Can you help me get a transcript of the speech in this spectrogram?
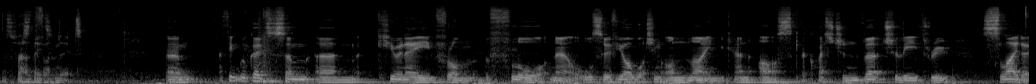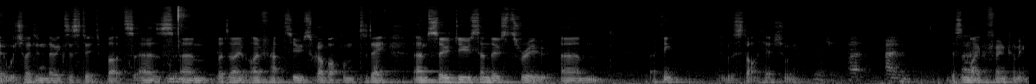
That's fascinating. Um, I think we'll go to some um, Q&A from the floor now. Also, if you are watching online, you can ask a question virtually through Slido, which I didn't know existed, but as mm-hmm. um, but I, I've had to scrub up on today. Um, so do send those through. Um, I think we'll start here, shall we? Yeah, sure. Uh, I, There's a microphone coming.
